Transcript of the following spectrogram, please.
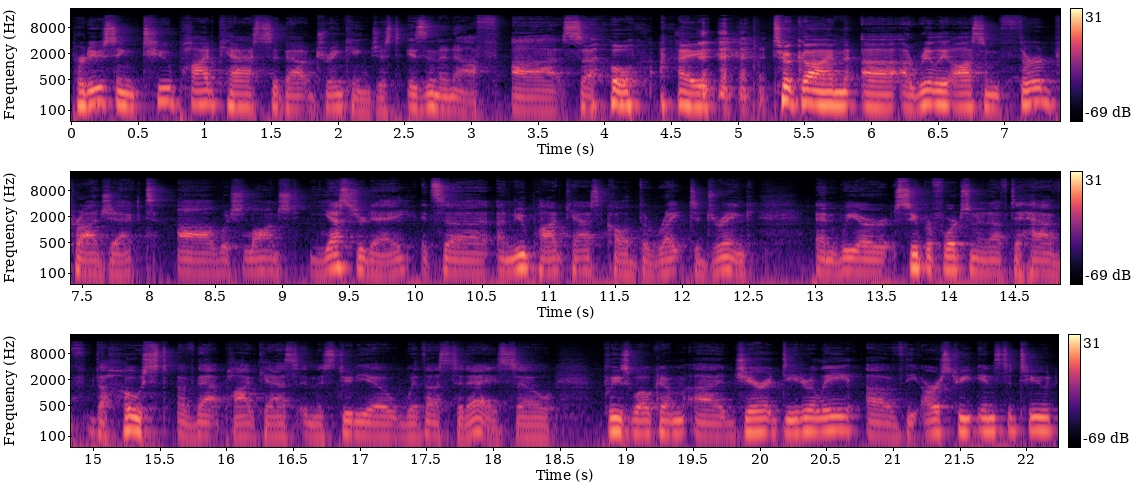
producing two podcasts about drinking just isn't enough. Uh, so I took on uh, a really awesome third project, uh, which launched yesterday. It's a, a new podcast called The Right to Drink. And we are super fortunate enough to have the host of that podcast in the studio with us today. So please welcome uh, Jarrett Dieterle of the R Street Institute.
